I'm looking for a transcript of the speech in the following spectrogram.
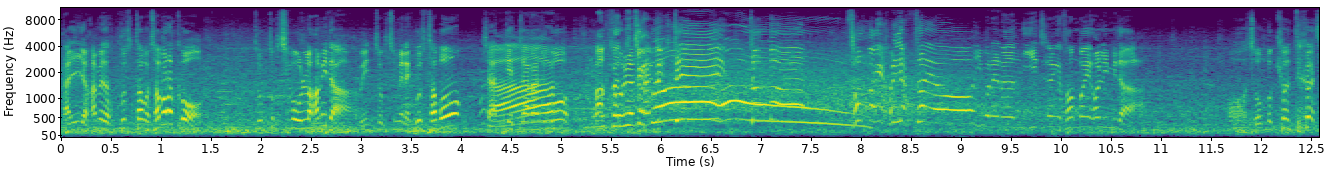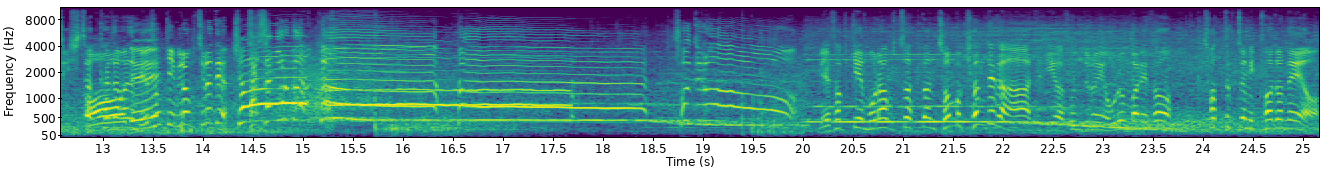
달려가면서 구스타보 잡아놓고 툭툭 치고 올라갑니다. 왼쪽 측면에 구스타보 짧게 잘라주고 막상 올려주고요. 전북 선방에 걸렸어요. 이번에는 이진영의 선방에 걸립니다. 어, 전북 현대가 지금 시작하자마자 어, 네. 매섭게 밀어붙이는데요. 자! 다시 한번 맞고 손준호 매섭게 몰아붙였던 전북 현대가 드디어 손준호의 오른발에서 첫 득점이 터졌네요.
